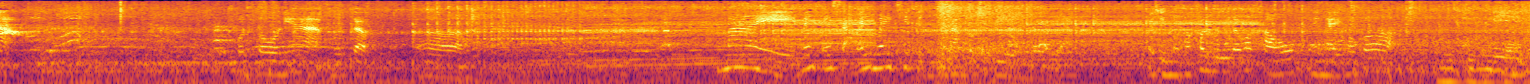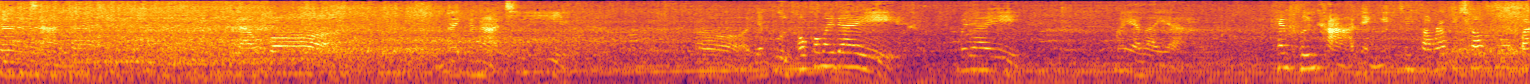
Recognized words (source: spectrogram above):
คนโตเนี่ยเหมือนกับเอ่อไม่ไม่ไม่สาไม่ไม่คิดถึงอนาคตตัวเองเลยอะหมายถึงเหมือนเขาเขารู้แล้วว่าเขายังไงเขาก็มีกินมีมีใช้ที่มีสารได้แล้วก็ในขณะที่เอ่ออย่างอื่นเขาก็ไม่ได้ ไม่ได้ไม่อะไรอะ แค่พื้นฐานอย่างนี้เช่นความรับผิดชอบทั่วไป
